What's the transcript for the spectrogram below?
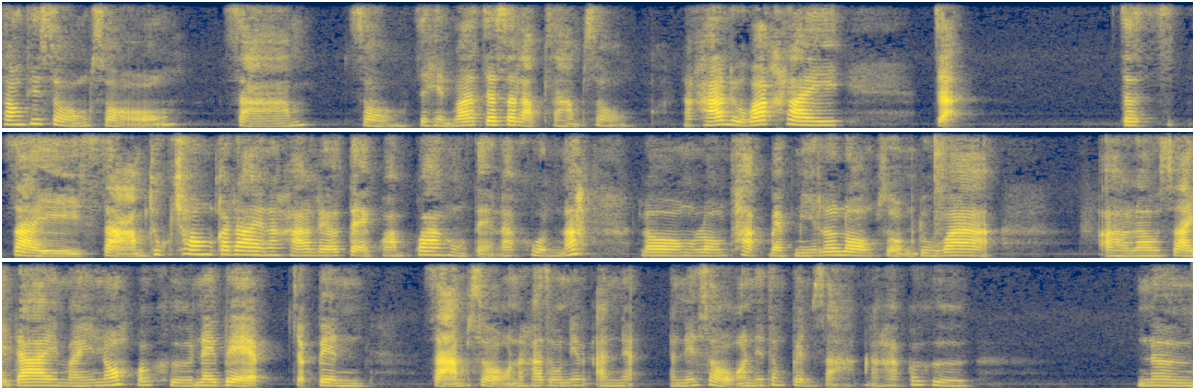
ช่องที่สองสองสามสองจะเห็นว่าจะสลับสามสองนะคะ หรือว่าใครจะจะใส่สามทุกช่องก็ได้นะคะ แล้วแต่ความกว้างของแต่ละคนนะ ลองลองถักแบบนี้แล้วลองสวมดูว่าเราใส่ได้ไหมเนาะก็คือในแบบจะเป็นสามสองนะคะ ตรงนี้อันเนี้ยอันนี้สองอันนี้ต้องเป็นสามนะคะ ก็คือหนึ่ง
